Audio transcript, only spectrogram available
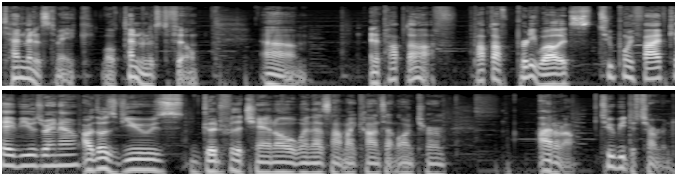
10 minutes to make, well, 10 minutes to film, um, and it popped off. Popped off pretty well. It's 2.5k views right now. Are those views good for the channel when that's not my content long term? I don't know. To be determined.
